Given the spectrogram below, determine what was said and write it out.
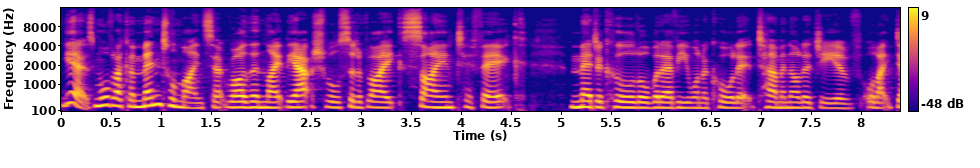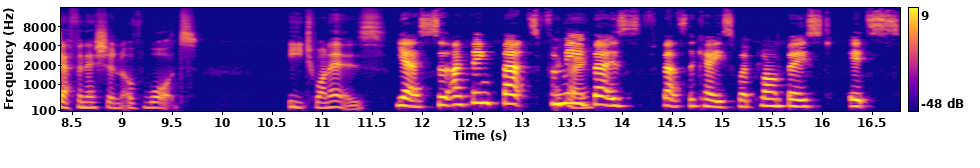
Yeah, it's more of like a mental mindset rather than like the actual sort of like scientific, medical or whatever you want to call it terminology of or like definition of what each one is. Yes, so I think that's for Okay. me that is that's the case where plant based it's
